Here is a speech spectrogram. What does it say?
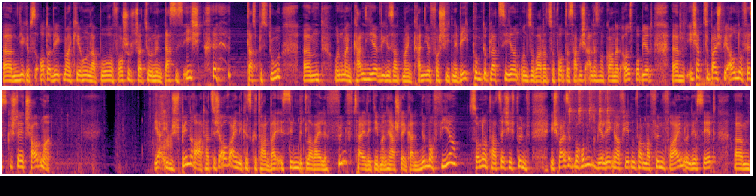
Ähm, hier gibt es Orte, Wegmarkierungen, Labore, Forschungsstationen, das ist ich. das bist du. Ähm, und man kann hier, wie gesagt, man kann hier verschiedene Wegpunkte platzieren und so weiter und so fort. Das habe ich alles noch gar nicht ausprobiert. Ähm, ich habe zum Beispiel auch nur festgestellt, schaut mal, ja, im Spinnrad hat sich auch einiges getan, weil es sind mittlerweile fünf Teile, die man herstellen kann. Nimmer vier, sondern tatsächlich fünf. Ich weiß nicht warum, wir legen auf jeden Fall mal fünf rein und ihr seht, ähm,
